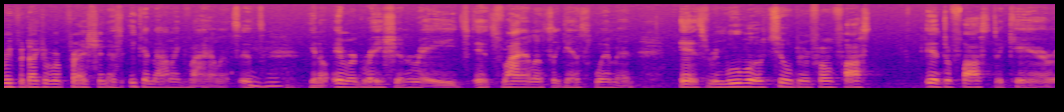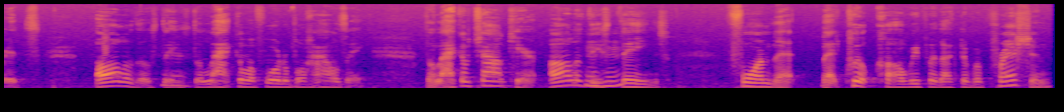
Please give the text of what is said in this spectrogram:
Reproductive oppression is economic violence. It's, mm -hmm. you know, immigration raids. It's violence against women. It's removal of children from foster into foster care. It's all of those things, yeah. the lack of affordable housing, the lack of child care, all of these mm -hmm. things form that, that quilt called reproductive oppression.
